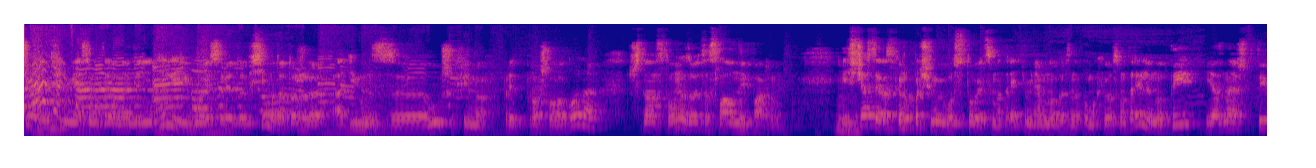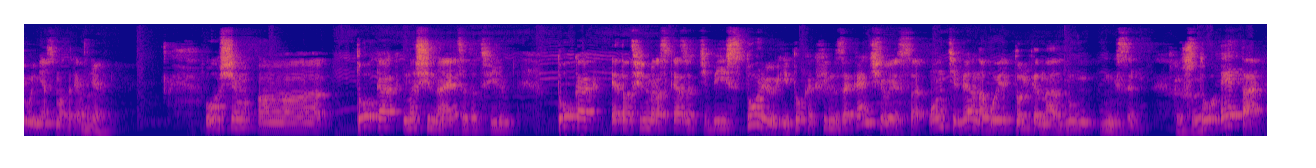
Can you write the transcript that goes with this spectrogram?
Еще один фильм я смотрел на этой неделе, его я советую всем. Это тоже один из э, лучших фильмов предпрошлого года, 16 он называется «Славные парни». И сейчас я расскажу, почему его стоит смотреть. У меня много знакомых его смотрели, но ты, я знаю, что ты его не смотрел. Нет. В общем, э, то, как начинается этот фильм, то, как этот фильм рассказывает тебе историю, и то, как фильм заканчивается, он тебя наводит только на одну мысль. Какой? Что это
